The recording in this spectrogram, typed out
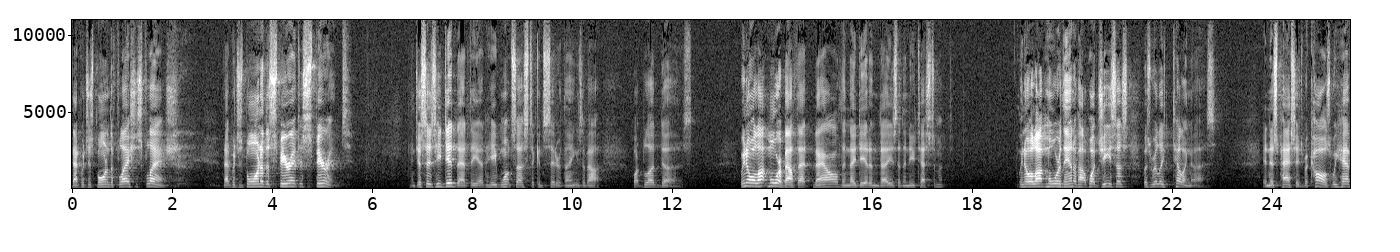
That which is born of the flesh is flesh. That which is born of the Spirit is spirit. And just as he did that then, he wants us to consider things about what blood does. We know a lot more about that now than they did in the days of the New Testament. We know a lot more then about what Jesus was really telling us in this passage because we have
